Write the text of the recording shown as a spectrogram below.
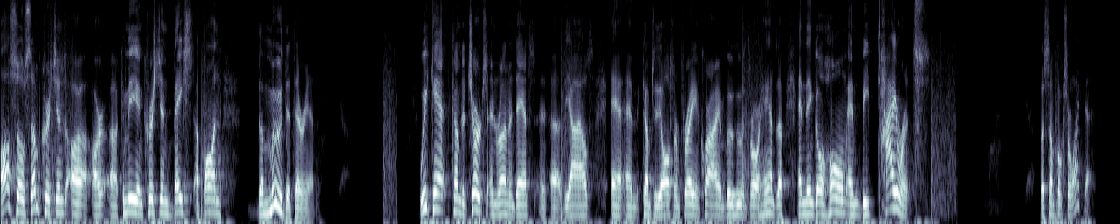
also, some Christians are are uh, chameleon Christian based upon the mood that they're in. We can't come to church and run and dance uh, the aisles and, and, come to the altar and pray and cry and boo-hoo and throw our hands up and then go home and be tyrants. But some folks are like that.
